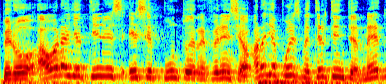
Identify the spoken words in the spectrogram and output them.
Pero ahora ya tienes ese punto de referencia. Ahora ya puedes meterte a internet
